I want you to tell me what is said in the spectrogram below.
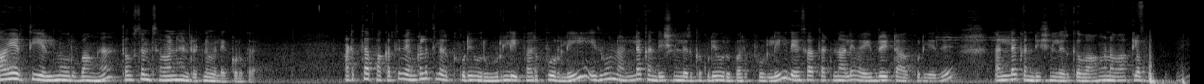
ஆயிரத்தி எழுநூறுபாங்க. தௌசண்ட் செவன் ஹண்ட்ரட்னு விலை கொடுக்குறேன். அடுத்த பக்கத்து வெங்கலத்தில் இருக்கக்கூடிய ஒரு உருளி பருப்பு உருளி. இதுவும் நல்ல கண்டிஷனில் இருக்கக்கூடிய ஒரு பருப்பு உருளி. லேசாக தட்டினாலே வைப்ரேட் ஆகக்கூடியது. நல்ல கண்டிஷனில் இருக்குது வாங்கின வாக்கில் போட்டுருக்கேன்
